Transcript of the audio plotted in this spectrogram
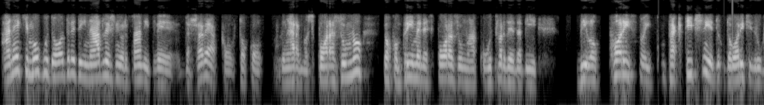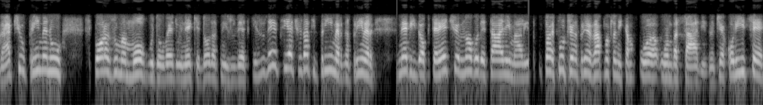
a neke mogu da odrede i nadležni organi dve države, ako toko, naravno sporazumno, tokom primene sporazuma ako utvrde da bi bilo korisno i praktičnije dovoriti drugačiju primenu sporazuma, mogu da uvedu i neke dodatne izuzetke. Izuzeci, ja ću dati primer, na primer, ne bih da opterećujem mnogo detaljima, ali to je slučaj, na primjer, zaposlenika u, u ambasadi. Znači, ako lice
